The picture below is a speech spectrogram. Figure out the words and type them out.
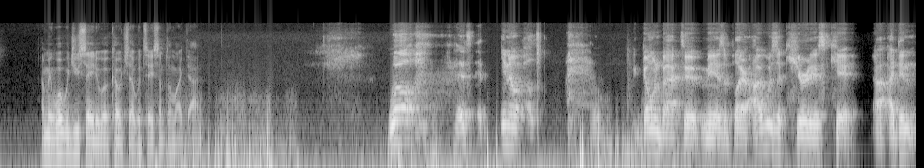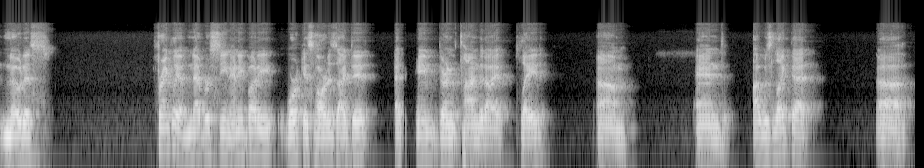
i mean what would you say to a coach that would say something like that? Well it's you know going back to me as a player i was a curious kid. Uh, i didn't notice frankly i've never seen anybody work as hard as i did at the game during the time that I played. Um, and I was like that uh,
